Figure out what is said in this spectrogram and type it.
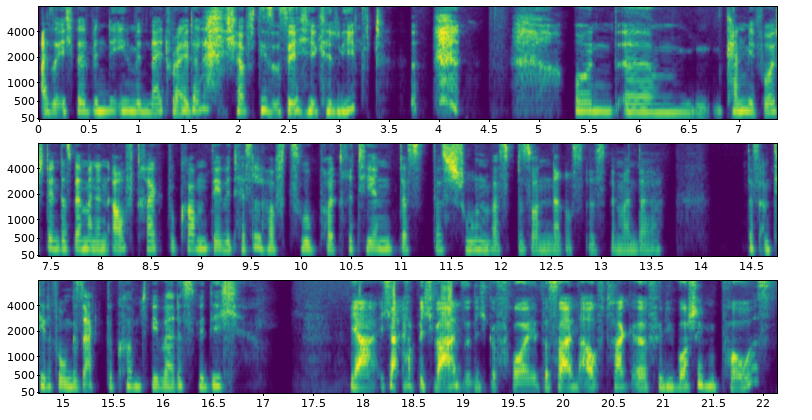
also ich verbinde ihn mit Knight Rider. Ich habe diese Serie geliebt. Und ähm, kann mir vorstellen, dass wenn man einen Auftrag bekommt, David Hasselhoff zu porträtieren, dass das schon was Besonderes ist, wenn man da das am Telefon gesagt bekommt. Wie war das für dich? Ja, ich habe mich wahnsinnig gefreut. Das war ein Auftrag äh, für die Washington Post.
